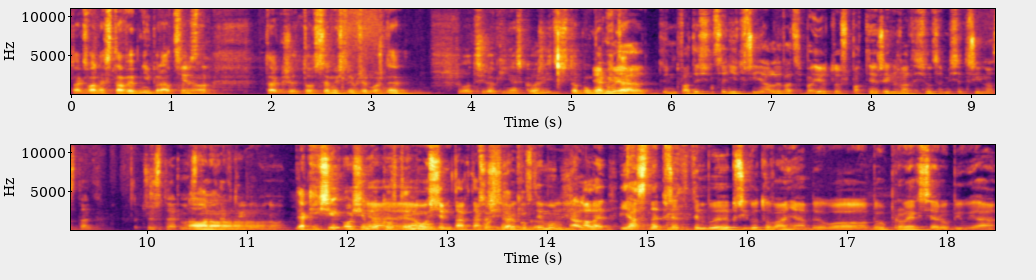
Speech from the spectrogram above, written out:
tak zwane stawebni prace. Jasne. No. Także to sobie myślę, że można o trzy roki nie skończyć. To mógł Jako być ja tak, ten 2003, ale 20, jo, to špatně řekl, 2013, tak. Czy 14. No, no, tak no, no, było, no. Jakichś 8 Nie, roków temu. 8, tak, tak, coś 8 roków temu, no. ale jasne, przed tym były przygotowania, było, był projekt się robił ja,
